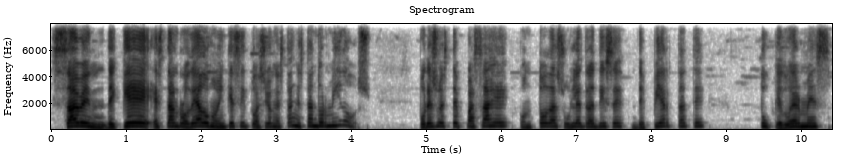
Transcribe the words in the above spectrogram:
saben de qué están rodeados o en qué situación están? Están dormidos. Por eso este pasaje con todas sus letras dice, despiértate, tú que duermes,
